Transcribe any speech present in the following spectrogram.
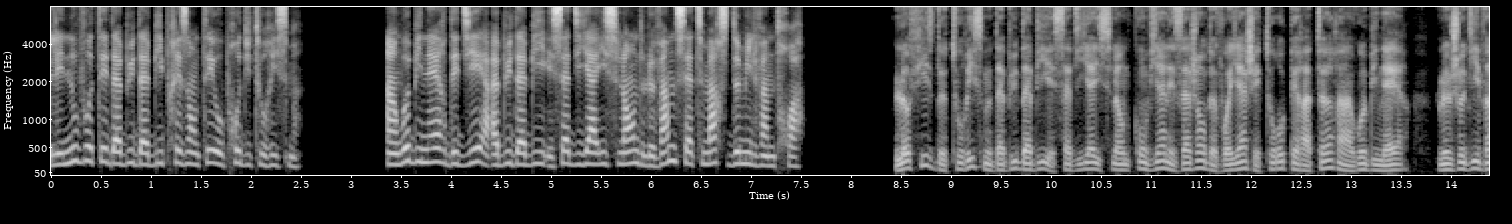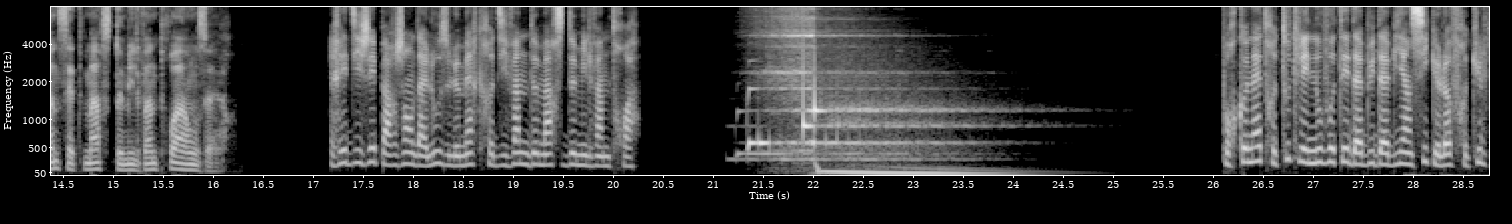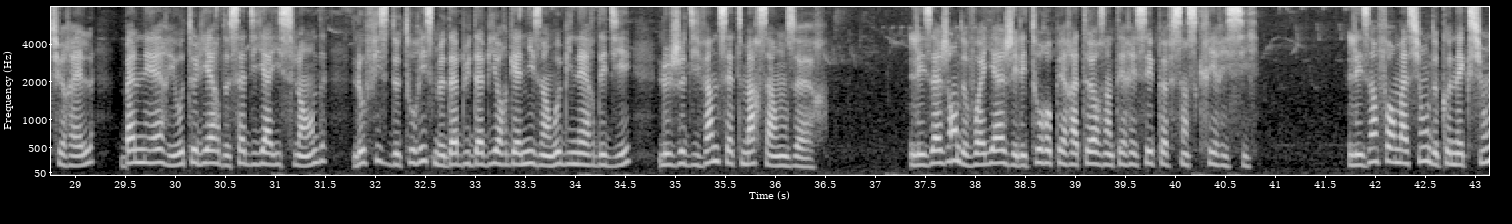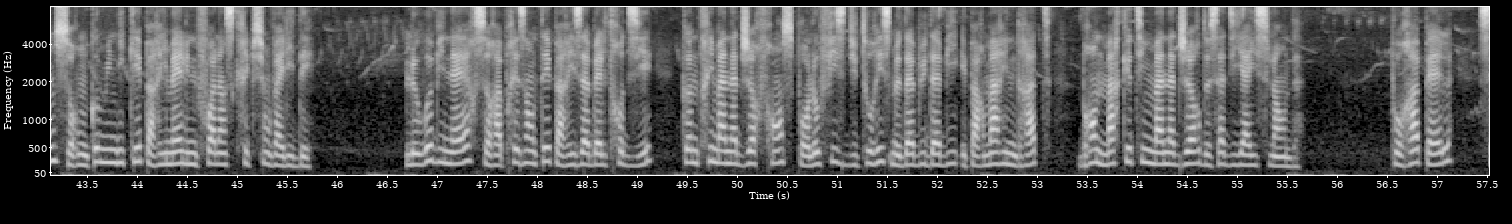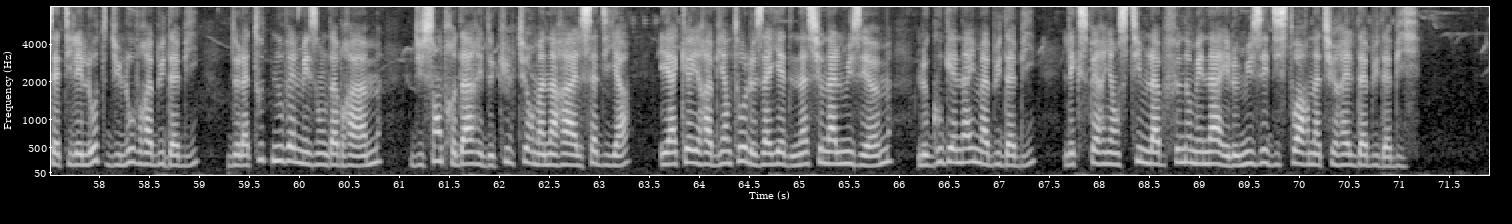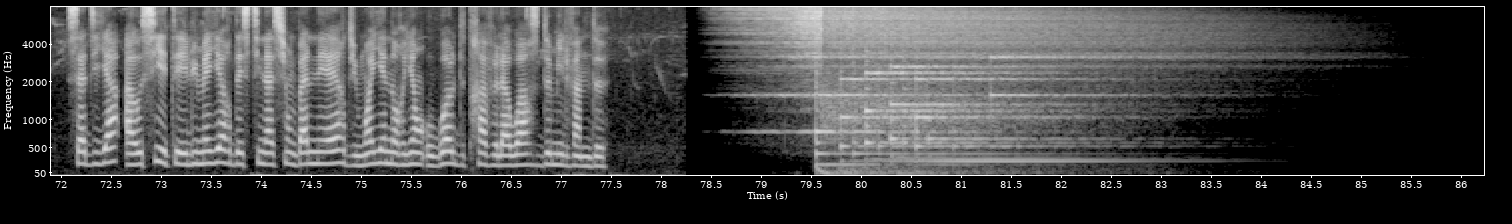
Les nouveautés d'Abu Dhabi présentées aux pros du tourisme. Un webinaire dédié à Abu Dhabi et Sadia Island le 27 mars 2023. L'Office de tourisme d'Abu Dhabi et Sadia Island convient les agents de voyage et tour opérateurs à un webinaire, le jeudi 27 mars 2023 à 11h. Rédigé par Jean Dalouse le mercredi 22 mars 2023. Pour connaître toutes les nouveautés d'Abu Dhabi ainsi que l'offre culturelle, balnéaire et hôtelière de Sadia Island, l'Office de tourisme d'Abu Dhabi organise un webinaire dédié, le jeudi 27 mars à 11h. Les agents de voyage et les tours opérateurs intéressés peuvent s'inscrire ici. Les informations de connexion seront communiquées par email une fois l'inscription validée. Le webinaire sera présenté par Isabelle Trozier, Country Manager France pour l'Office du tourisme d'Abu Dhabi et par Marine Gratt, Brand Marketing Manager de Sadia Island. Pour rappel, cette île est l'hôte du Louvre Abu Dhabi, de la toute nouvelle maison d'Abraham, du centre d'art et de culture Manara Al Sadia, et accueillera bientôt le Zayed National Museum, le Guggenheim Abu Dhabi, l'expérience Team Lab Phenomena et le musée d'histoire naturelle d'Abu Dhabi. Sadia a aussi été élue meilleure destination balnéaire du Moyen-Orient au World Travel Awards 2022.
